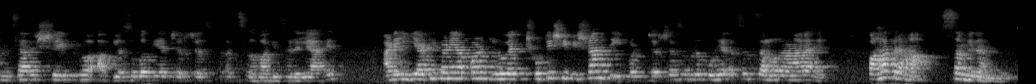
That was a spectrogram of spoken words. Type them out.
अन्सार शेख आपल्यासोबत या चर्चासत्रात सहभागी झालेले आहेत. आणि या ठिकाणी आपण घेऊ एक छोटीशी विश्रांती पण चर्चासत्र पुढे असंच चालू राहणार आहे. पाहत रहा संविधान न्यूज.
